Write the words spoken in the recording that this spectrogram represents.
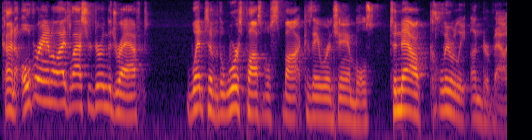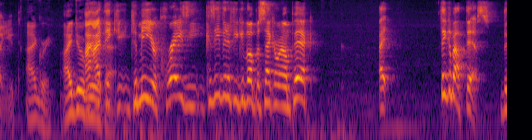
kind of overanalyzed last year during the draft, went to the worst possible spot because they were in shambles, to now clearly undervalued. I agree. I do agree. I, I think you, to me you're crazy because even if you give up a second round pick, I think about this: the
